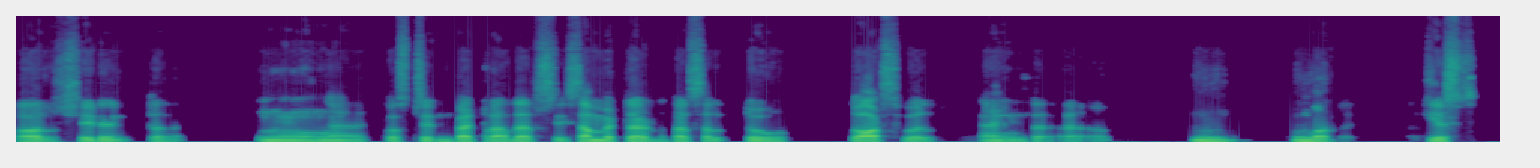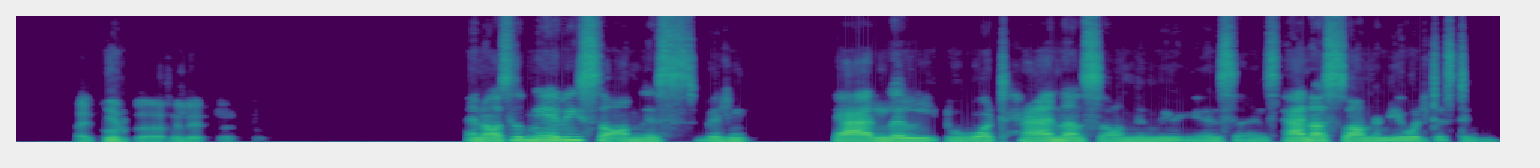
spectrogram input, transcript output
or she didn't mm, uh, question, but rather she submitted herself to God's will, and uh, what at least I could uh, relate it. And also, Mary's song is very parallel to what Hannah's song in the is, is Hannah's song in the Old Testament.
